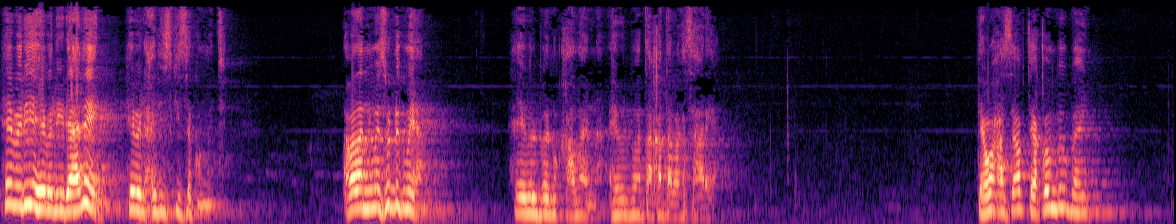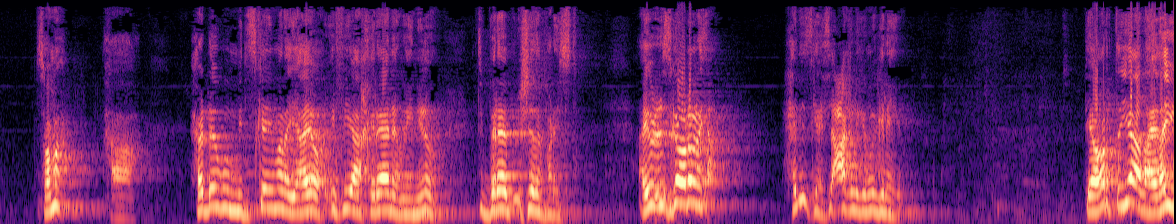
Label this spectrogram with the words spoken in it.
hebel iyo hebel yidhaahdeen hebel xadiiskiisa ku mid. Labadaa nima isu dhigmaya hebel baynu qaadana hebel baa daaqada laga saaraya. Dee waxaa sababta aqoon bay u baahan soo ma ha hadhow buu mid iska imanayaayo if iyo weynino intuu baraa bulshada fadhiisto. Ayuu iska odhanaya xadiiskaasi caqliga ma gelayo. Dee horta yaad ahayd hay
